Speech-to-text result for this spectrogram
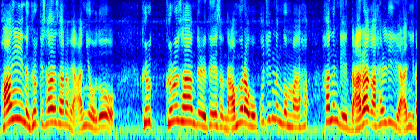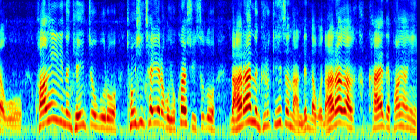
광일이는 그렇게 사는 사람이 아니어도 그, 그런 사람들에 대해서 나무라고 꾸짖는 것만 하, 는게 나라가 할 일이 아니라고 광일이는 개인적으로 정신 차리라고 욕할 수 있어도 나라는 그렇게 해서는 안 된다고 나라가 가- 가야 될 방향이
